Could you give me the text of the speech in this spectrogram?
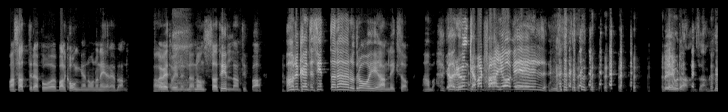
Och han satt där på balkongen och onanerade ibland. Och jag vet n- någon sa till han typ bara Ja du kan inte sitta där och dra i han liksom. Och han bara Jag runkar vart fan jag vill! Det gjorde han sen.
